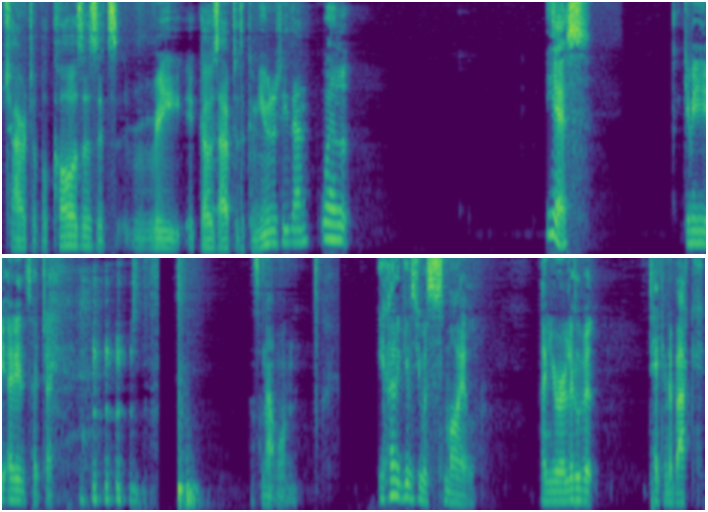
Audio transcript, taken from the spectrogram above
charitable causes. It's re it goes out to the community then. Well, yes. Give me an insight check. That's not one. He kind of gives you a smile, and you're a little bit taken aback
